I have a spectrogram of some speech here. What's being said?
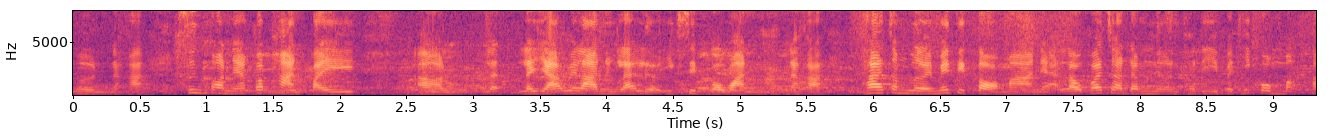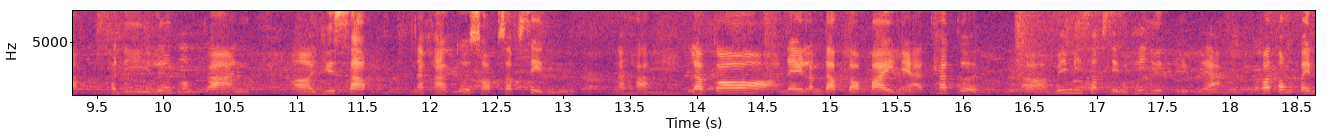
เงินนะคะ ซึ่งตอนนี้ก็ผ่านไประระยะเวลาหนึ่งแล้วเหลืออีก 10 กว่าวันนะคะ ถ้าจำเลยไม่ติดต่อมาเนี่ยเราก็จะดำเนินคดีไปที่กรมบังคับคดีเรื่องของการเอ่อยึดทรัพย์นะคะตรวจสอบทรัพย์สินนะคะ แล้วก็ในลำดับต่อไปเนี่ยถ้าเกิดไม่มีทรัพย์สินให้ยึดอีกเนี่ยก็ต้องเป็น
